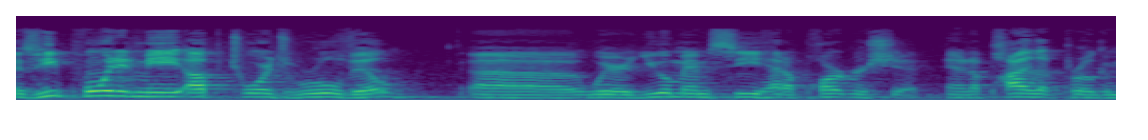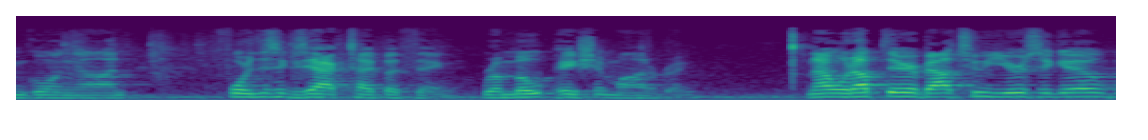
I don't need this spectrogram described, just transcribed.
And so he pointed me up towards Ruleville, uh, where UMMC had a partnership and a pilot program going on for this exact type of thing remote patient monitoring. And I went up there about two years ago,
